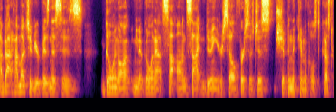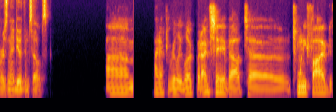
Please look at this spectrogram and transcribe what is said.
About how much of your business is going on you know going out on site and doing it yourself versus just shipping the chemicals to customers and they do it themselves? Um i'd have to really look but i'd say about uh 25 to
